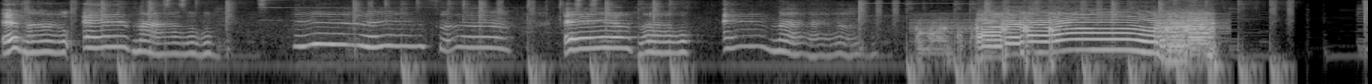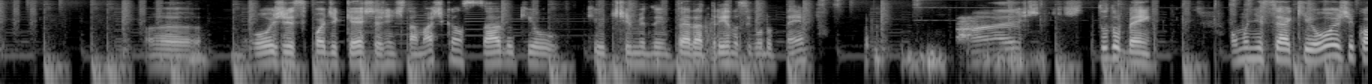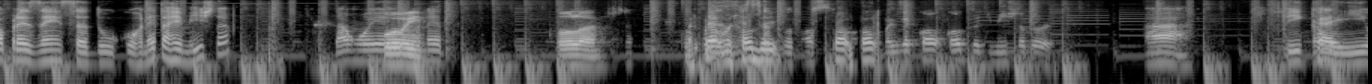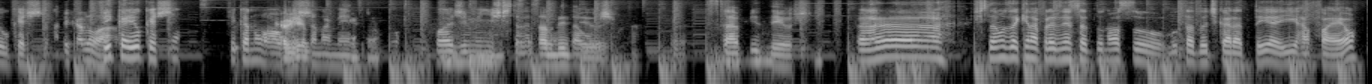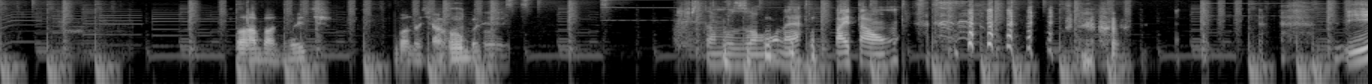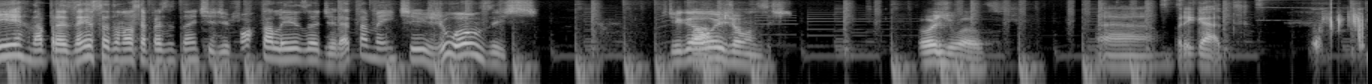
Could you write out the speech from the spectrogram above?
É não, é não. É não, é não. Uh, hoje esse podcast a gente está mais cansado que o, que o time do Imperatriz no segundo tempo. Mas tudo bem. Vamos iniciar aqui hoje com a presença do Corneta Remista. Dá um oi aí, Oi. Corneta. Olá. Com a Mas qual- mas qual de- Qual, qual, Mas é qual, qual do administrador? Ah, fica Então- aí o questionamento. Fica no ar. Fica aí o question... Fica no ar o questionamento. O administrador Sabe da Deus. hoje. Sabe Deus. Ah, estamos aqui na presença do nosso lutador de karatê aí, Rafael. Olá, boa noite. Boa noite, arroba. Estamos on, né? Pai tá on. E na presença do nosso representante de Fortaleza, diretamente, Joãozes. Diga Ah. oi, Joãozes. Oi, João. Ah, obrigado.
